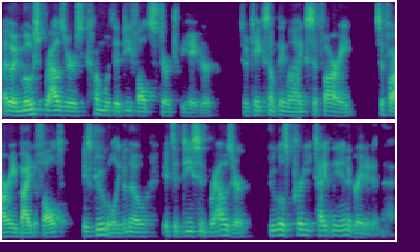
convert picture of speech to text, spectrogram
By the way, most browsers come with a default search behavior. So take something like Safari. Safari by default is Google, even though it's a decent browser. Google's pretty tightly integrated in that.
